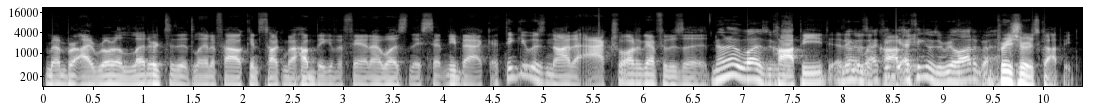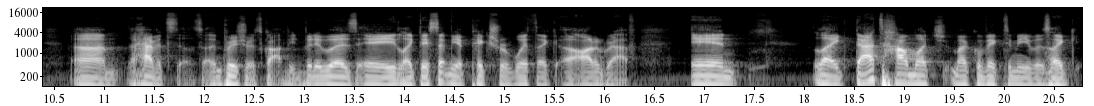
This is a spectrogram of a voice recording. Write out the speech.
remember I wrote a letter to the Atlanta Falcons talking about how big of a fan I was, and they sent me back. I think it was not an actual autograph; it was a No, no, it was. Copied. I think no, it was a copy. I think it was a real autograph. Pretty sure it's copied. Um, I have it still, so I'm pretty sure it's copied. But it was a like they sent me a picture with like an autograph, and like that's how much Michael Vick to me was like.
